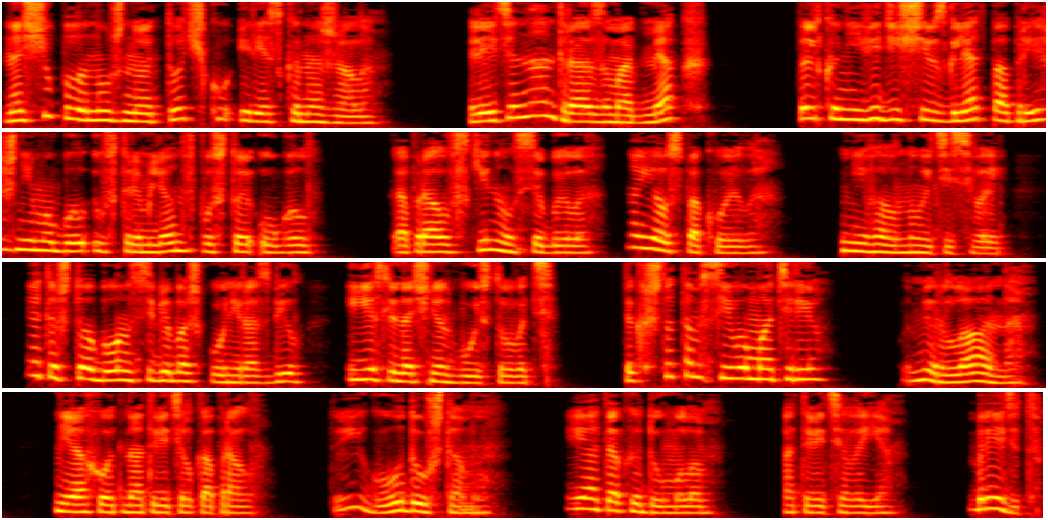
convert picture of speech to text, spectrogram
нащупала нужную точку и резко нажала. Лейтенант разом обмяк, только невидящий взгляд по-прежнему был устремлен в пустой угол. Капрал вскинулся было, но я успокоила. «Не волнуйтесь вы, это чтобы он себе башку не разбил, и если начнет буйствовать. Так что там с его матерью?» «Померла она», — неохотно ответил Капрал. «Три года уж тому». «Я так и думала», — ответила я. «Бредит».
